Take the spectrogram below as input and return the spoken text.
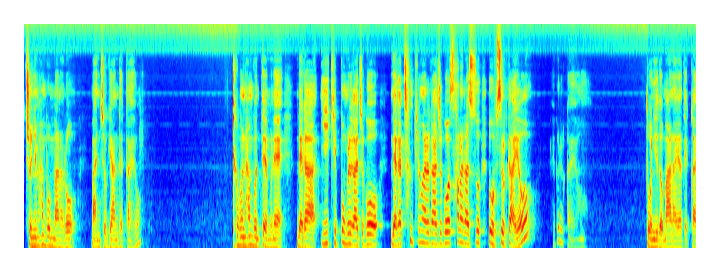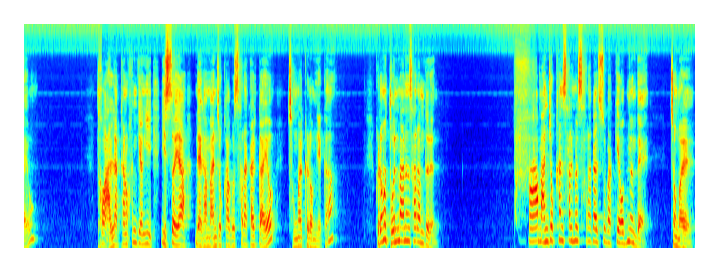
주님 한 분만으로 만족이 안 될까요? 그분 한 분 때문에 내가 이 기쁨을 가지고 내가 참 평화를 가지고 살아갈 수 없을까요? 왜 그럴까요? 돈이 더 많아야 될까요? 더 안락한 환경이 있어야 내가 만족하고 살아갈까요? 정말 그럽니까? 그러면 돈 많은 사람들은 다 만족한 삶을 살아갈 수밖에 없는데 정말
